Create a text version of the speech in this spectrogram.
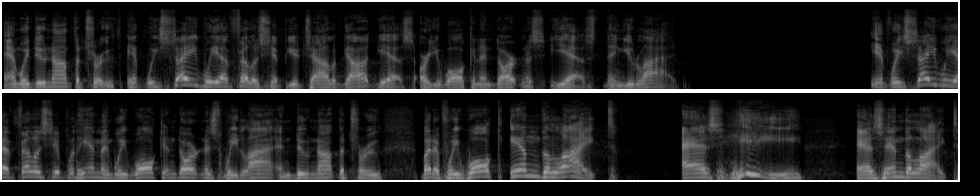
And we do not the truth. If we say we have fellowship, you child of God? Yes. Are you walking in darkness? Yes. Then you lied. If we say we have fellowship with him and we walk in darkness, we lie and do not the truth. But if we walk in the light as he as in the light.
